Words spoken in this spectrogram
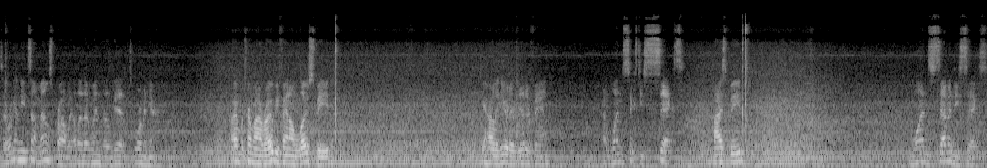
So we're gonna need something else probably, although that wind feels good. It's warm in here. All right, I'm gonna turn my Ryobi fan on low speed. Can't hardly hear it over the other fan. At 166. High speed. 176.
